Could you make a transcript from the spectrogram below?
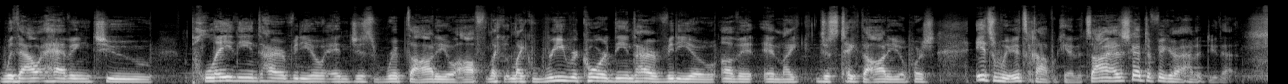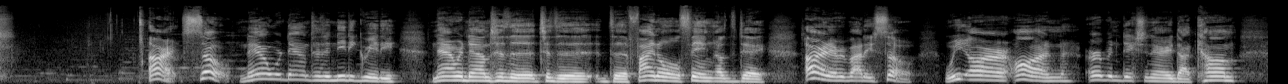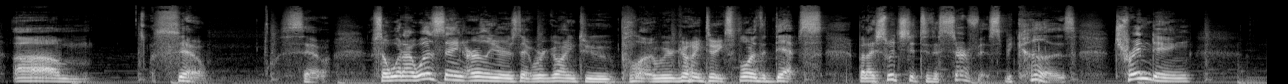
without having to play the entire video and just rip the audio off like like re-record the entire video of it and like just take the audio portion. It's weird it's complicated. So I, I just got to figure out how to do that. All right so now we're down to the nitty gritty now we're down to the to the the final thing of the day. All right everybody so we are on urbandictionary.com. Um, so, so, so what I was saying earlier is that we're going to pl- we're going to explore the depths, but I switched it to the surface because trending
